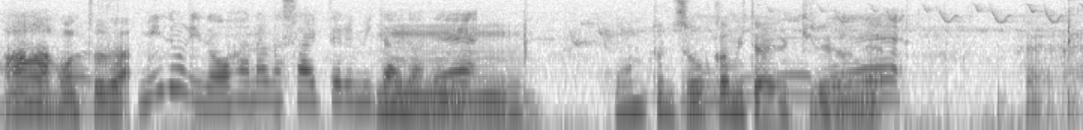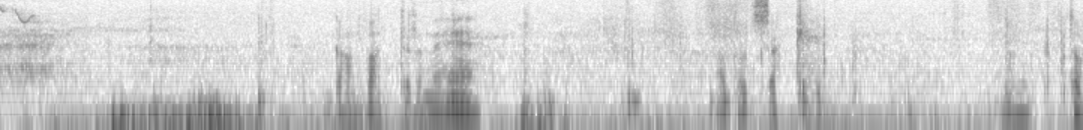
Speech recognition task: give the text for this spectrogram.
ああ本当だ。緑のお花が咲いてるみたいだうんねうんうん。本当に造花みたいで綺麗だね。へえ頑張ってるね。あどっちだっけ？えっと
